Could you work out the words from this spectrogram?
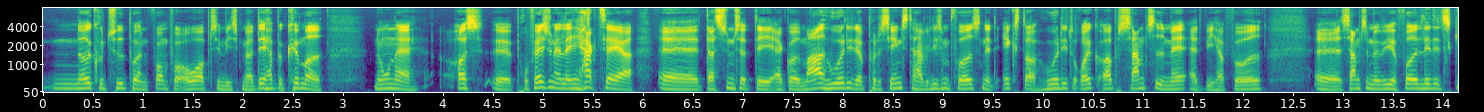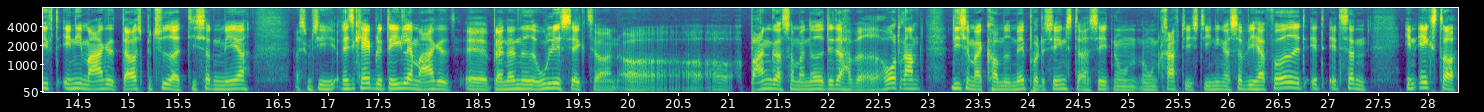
noget kunne tyde på en form for overoptimisme, og det har bekymret nogle af os øh, professionelle jagttager, øh, der synes, at det er gået meget hurtigt, og på det seneste har vi ligesom fået sådan et ekstra hurtigt ryk op, samtidig med, at vi har fået, øh, samtidig med, at vi har fået lidt et skift ind i markedet, der også betyder, at de sådan mere hvad skal man sige, risikable dele af markedet, øh, blandt andet oliesektoren og, og, og banker, som er noget af det, der har været hårdt ramt, ligesom er kommet med på det seneste og har set nogle, nogle kraftige stigninger. Så vi har fået et, et, et sådan, en ekstra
